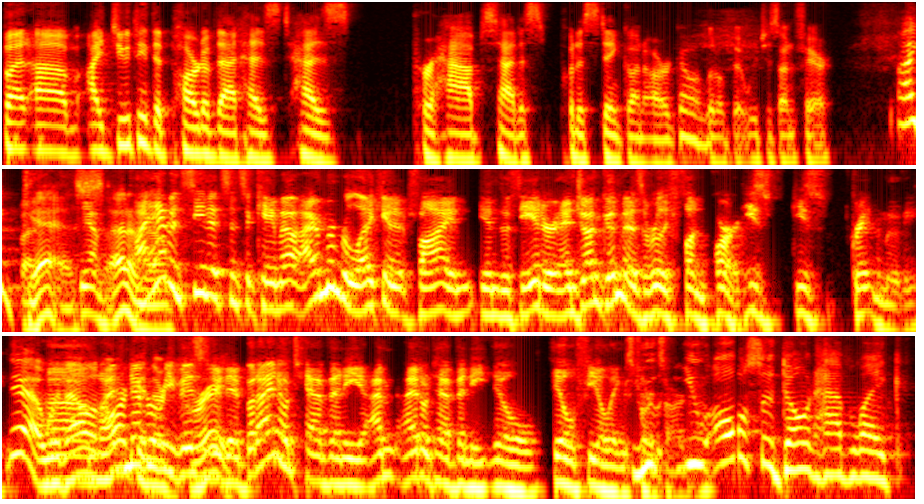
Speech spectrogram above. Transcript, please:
But um, I do think that part of that has has perhaps had us put a stink on Argo a little bit, which is unfair. I guess. Yeah, I don't know. I haven't seen it since it came out. I remember liking it fine in the theater, and John Goodman has a really fun part. He's he's great in the movie. Yeah, with Um, Alan I've never revisited great. it, but I don't have any. I'm, I don't have any ill ill feelings you, towards you also don't have like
